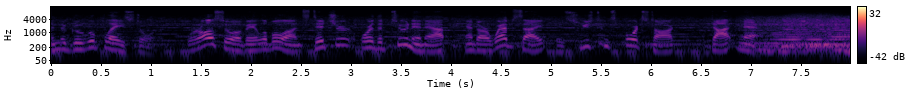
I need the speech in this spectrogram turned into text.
in the Google Play Store. We're also available on Stitcher or the TuneIn app, and our website is houstonsportstalk.net.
